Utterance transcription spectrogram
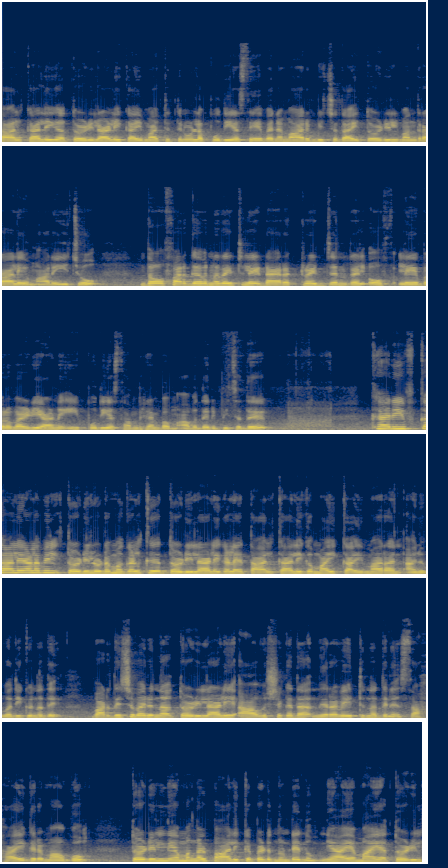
താൽക്കാലിക തൊഴിലാളി കൈമാറ്റത്തിനുള്ള പുതിയ സേവനം ആരംഭിച്ചതായി തൊഴിൽ മന്ത്രാലയം അറിയിച്ചു. ദോഫാർ ഗവർണറേറ്റിലെ ഡയറക്ടറേറ്റ് ജനറൽ ഓഫ് ലേബർ വഴിയാണ് ഈ പുതിയ സംരംഭം അവതരിപ്പിച്ചത്. ഖരീഫ് കാലയളവിൽ തൊഴിലുടമകൾക്ക് തൊഴിലാളികളെ താൽക്കാലികമായി കൈമാറാൻ അനുവദിക്കുന്നത് വർദ്ധിച്ചുവരുന്ന തൊഴിലാളി ആവശ്യകത നിറവേറ്റുന്നതിന് സഹായകരമാകും. തൊഴിൽ നിയമങ്ങൾ പാലിക്കപ്പെടുന്നുണ്ടെന്നും ന്യായമായ തൊഴിൽ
